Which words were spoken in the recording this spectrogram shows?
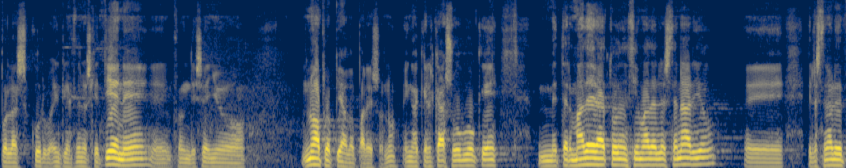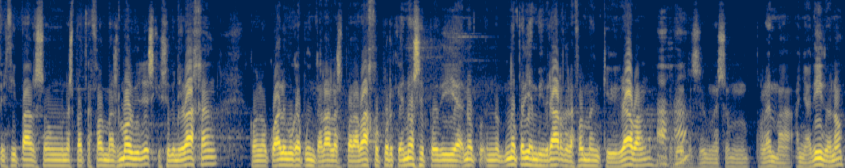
por las curvas, inclinaciones que tiene, eh, fue un diseño no apropiado para eso. ¿no? En aquel caso hubo que meter madera todo encima del escenario. Eh, el escenario principal son unas plataformas móviles que suben y bajan, con lo cual hubo que apuntalarlas por abajo porque no se podía, no, no- no podían vibrar de la forma en que vibraban. Es un, es un problema añadido, ¿no?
